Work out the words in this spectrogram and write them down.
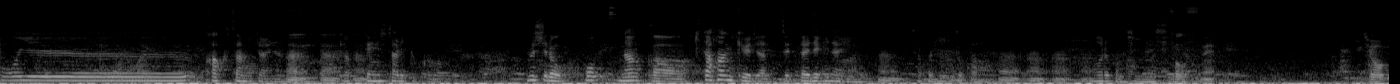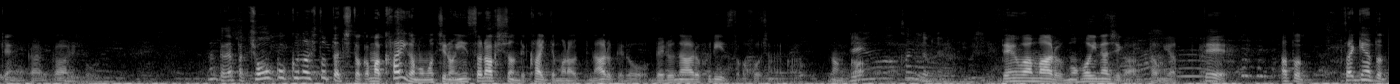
そういう格差みたいなのが逆転したりとか、むしろこなんか北半球じゃ絶対できないうん作品とかもあるかもしれないし、そうですね。条件が変わりそうなんかやっぱ彫刻の人たちとか、まあ、絵画ももちろんインストラクションで描いてもらうってのあるけどベルナール・フリーズとかそうじゃないかな。なんか。電話もあるモホイナジが多分やっててあと最近だと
